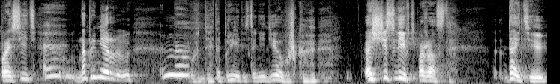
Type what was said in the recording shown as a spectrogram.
просить, например, ну... да это прелесть, а не девушка. Осчастливьте, пожалуйста. Дайте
